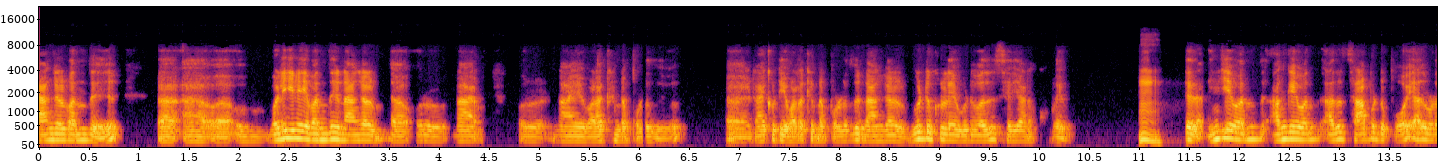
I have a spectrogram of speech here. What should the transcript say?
நாங்கள் வந்து வெளியிலே வந்து நாங்கள் ஒரு நாய் ஒரு நாயை வளர்க்கின்ற பொழுது நாய்க்குட்டியை வளர்க்கின்ற பொழுது நாங்கள் வீட்டுக்குள்ளே விடுவது சரியான குறைவு. இங்கே வந்து அங்கே வந்து அது சாப்பிட்டு போய் அதோட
